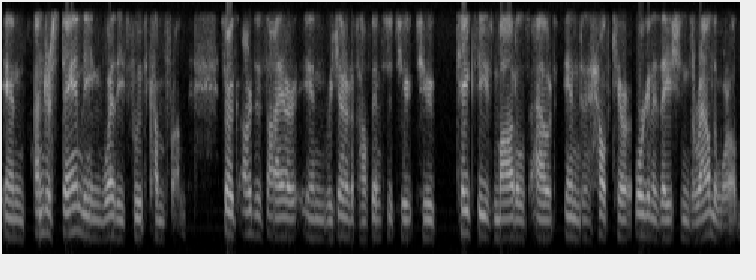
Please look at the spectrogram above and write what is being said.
and understanding where these foods come from. So it's our desire in Regenerative Health Institute to take these models out into healthcare organizations around the world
